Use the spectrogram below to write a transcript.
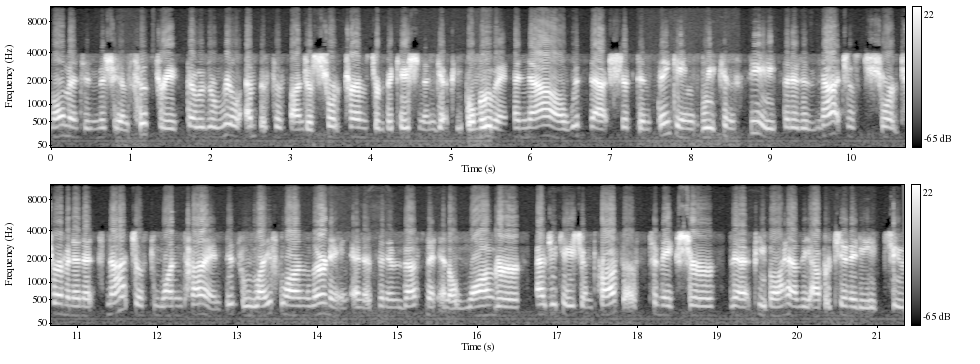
moment in Michigan's history, there was a real emphasis on just short term certification and get people moving. And now, with that shift in thinking, we can see that it is not just short term and it's not just one time. It's lifelong learning and it's an investment in a longer education process to make sure that people have the opportunity to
